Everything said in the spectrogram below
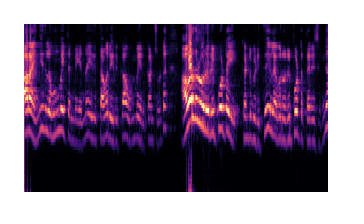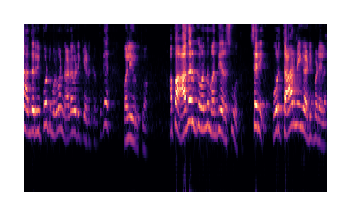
ஆராய்ந்து இதில் உண்மைத்தன்மை என்ன இது தவறு இருக்கா உண்மை இருக்கான்னு சொல்லிட்டு அவர்கள் ஒரு ரிப்போர்ட்டை கண்டுபிடித்து இல்லை ஒரு ரிப்போர்ட்டை தெரிவிச்சு பண்ணி அந்த ரிப்போர்ட் மூலமாக நடவடிக்கை எடுக்கிறதுக்கு வலியுறுத்துவாங்க. அப்போ அதற்கு வந்து மத்திய அரசு ஒத்து சரி ஒரு தார்மீக அடிப்படையில்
